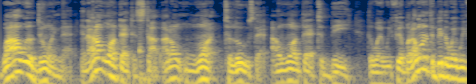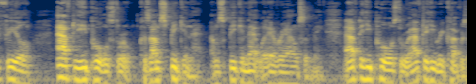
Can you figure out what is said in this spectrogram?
while we're doing that, and I don't want that to stop. I don't want to lose that. I want that to be the way we feel, but I want it to be the way we feel after he pulls through, because I'm speaking that. I'm speaking that with every ounce of me. After he pulls through, after he recovers,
